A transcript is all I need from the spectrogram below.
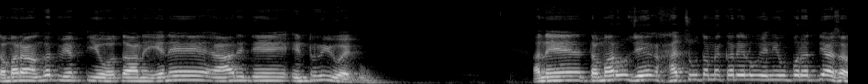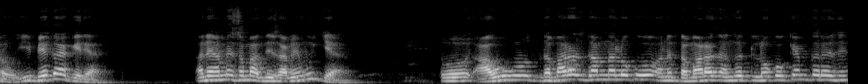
તમારા અંગત વ્યક્તિઓ હતા અને એને આ રીતે ઇન્ટરવ્યૂ આપ્યું. અને તમારું જે સાચું તમે કરેલું એની ઉપર અત્યાચારો એ ભેગા કર્યા. અને અમે સમાજની સામે મૂક્યા. તો આવું તમારા જ ગામના લોકો અને તમારા જ અંગત લોકો કેમ કરે છે?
